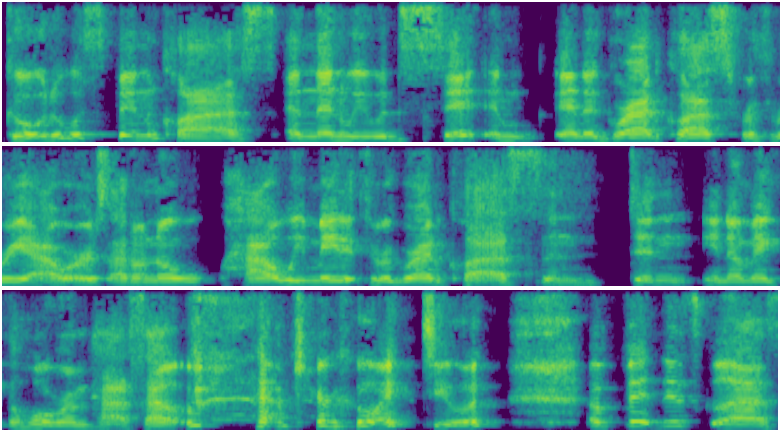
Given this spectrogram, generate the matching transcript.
go to a spin class, and then we would sit in in a grad class for three hours. I don't know how we made it through a grad class and didn't, you know, make the whole room pass out after going to a, a fitness class.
